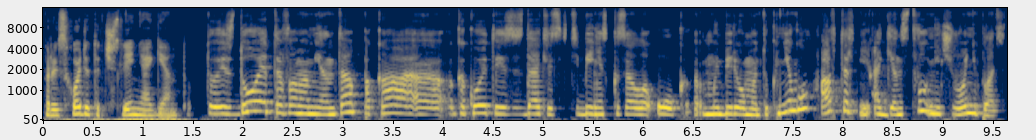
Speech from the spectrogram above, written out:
происходит отчисление агенту. То есть до этого момента, пока э, какое-то из издательств тебе не сказала ок, мы берем эту книгу, автор и агентству ничего не платит.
